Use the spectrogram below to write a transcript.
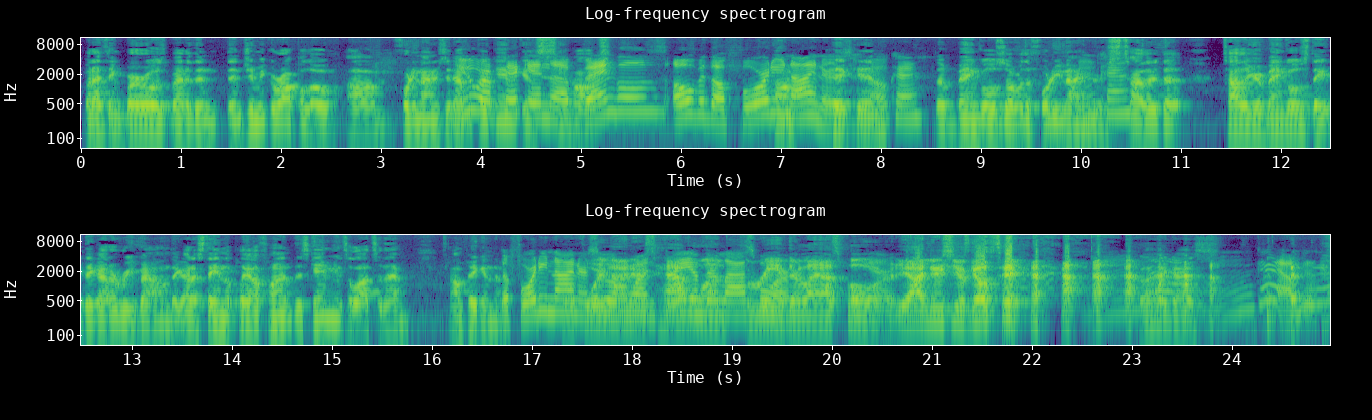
But I think Burrow is better than, than Jimmy Garoppolo. Um, 49ers did have You a good game picking against the Seahawks. Bengals over the 49ers. picking- okay. the Bengals over the 49ers. Okay. Tyler, the Tyler, your Bengals, they, they got to rebound. They got to stay in the playoff hunt. This game means a lot to them. I'm picking them. The 49ers, Well, who have won three of their won last three four. of their last four. Yeah. Yeah, I knew she was going to say that. Go ahead, guys. Okay, I'm just.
